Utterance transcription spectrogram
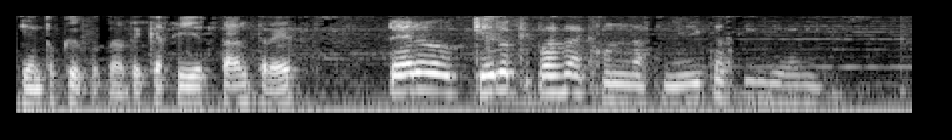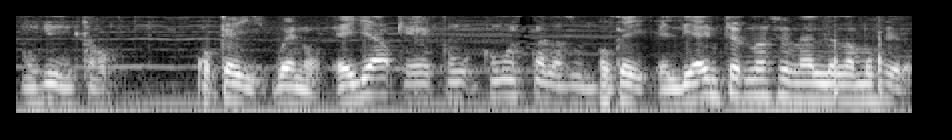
siento que Costa Rica sí está entre esos. Pero, ¿qué es lo que pasa con la señorita Cindy Ramírez? Al fin y al cabo. Ok, bueno, ella, ¿Qué, cómo, ¿Cómo está el asunto? ok, el Día Internacional de la Mujer,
